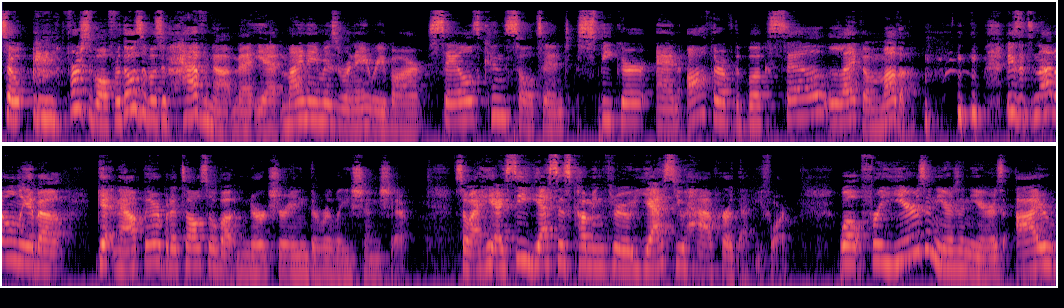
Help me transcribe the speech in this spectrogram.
So, first of all, for those of us who have not met yet, my name is Renee Rebar, sales consultant, speaker, and author of the book Sell Like a Mother. because it's not only about getting out there, but it's also about nurturing the relationship. So I, I see yeses coming through. Yes, you have heard that before. Well, for years and years and years, I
